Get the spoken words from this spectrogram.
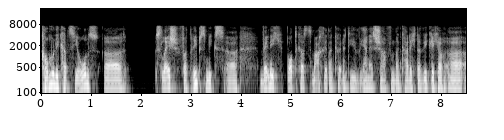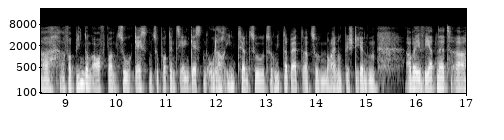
Kommunikations- äh, slash Vertriebsmix. Äh, wenn ich Podcasts mache, dann können die Awareness schaffen, dann kann ich da wirklich eine, eine Verbindung aufbauen zu Gästen, zu potenziellen Gästen oder auch intern zu, zu Mitarbeitern, zu neuen und bestehenden. Aber ich werde nicht, äh,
